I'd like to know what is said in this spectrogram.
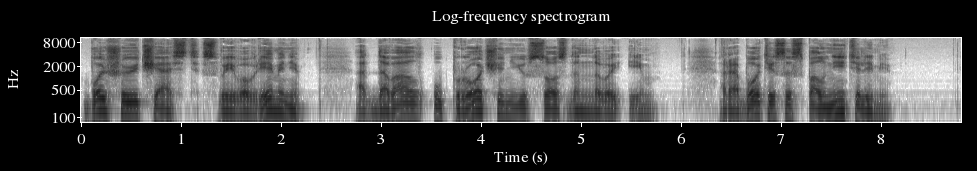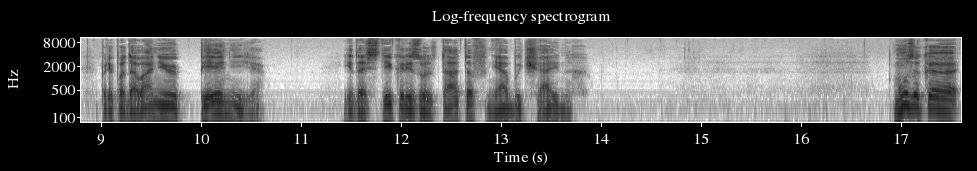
большую часть своего времени отдавал упрочению созданного им, работе с исполнителями, преподаванию пения и достиг результатов необычайных. Музыка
